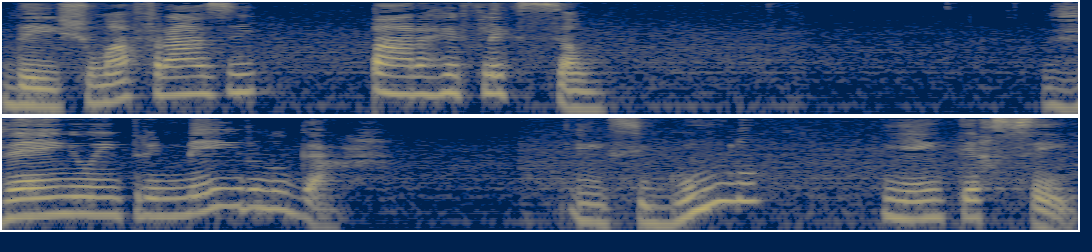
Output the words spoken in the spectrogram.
deixo uma frase para reflexão. Venho em primeiro lugar, em segundo e em terceiro.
